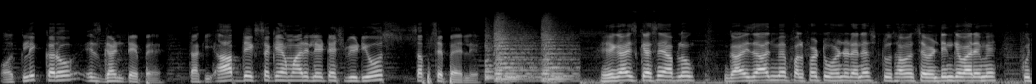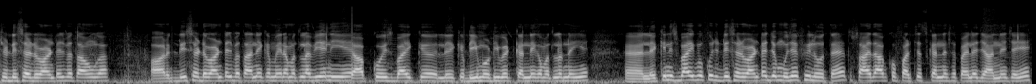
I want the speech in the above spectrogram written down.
और क्लिक करो इस घंटे पे ताकि आप देख सकें हमारे लेटेस्ट वीडियोस सबसे पहले। हे hey गाइस कैसे हैं आप लोग? गाइस आज मैं Pulsar 200 hundred N S two के बारे में कुछ डिसएडवांटेज बताऊँगा। और डिसएडवांटेज बताने का मेरा मतलब ये नहीं है, आपको इस बाइक लेके डीमोटिवेट करने का मतलब नहीं है। लेकिन इस बाइक में कुछ डिसएडवांटेज जो मुझे फील होते हैं तो शायद आपको परचेस करने से पहले जानने चाहिए।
